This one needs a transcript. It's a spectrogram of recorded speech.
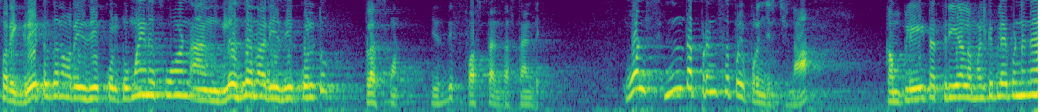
sorry greater than or is equal to minus 1 and less than or is equal to plus 1 is the first understanding. Once இந்த principle புரிஞ்சிருச்சுன்னா கம்ப்ளீட்டாக த்ரீயால் மல்டிப்ளை பண்ணுங்க.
